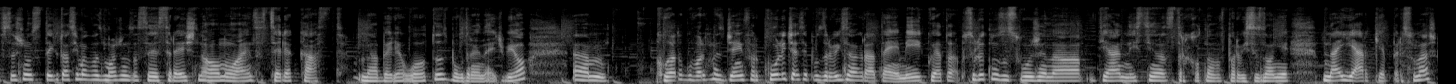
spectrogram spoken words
всъщност, тъй като аз имах възможност да се срещна онлайн с целия каст на Белия Лотос, благодарение на HBO, когато говорихме с Дженнифър Кули, че се поздравих за наградата Еми, която е абсолютно заслужена. Тя е наистина страхотна в първи сезон. Е най-яркият персонаж.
